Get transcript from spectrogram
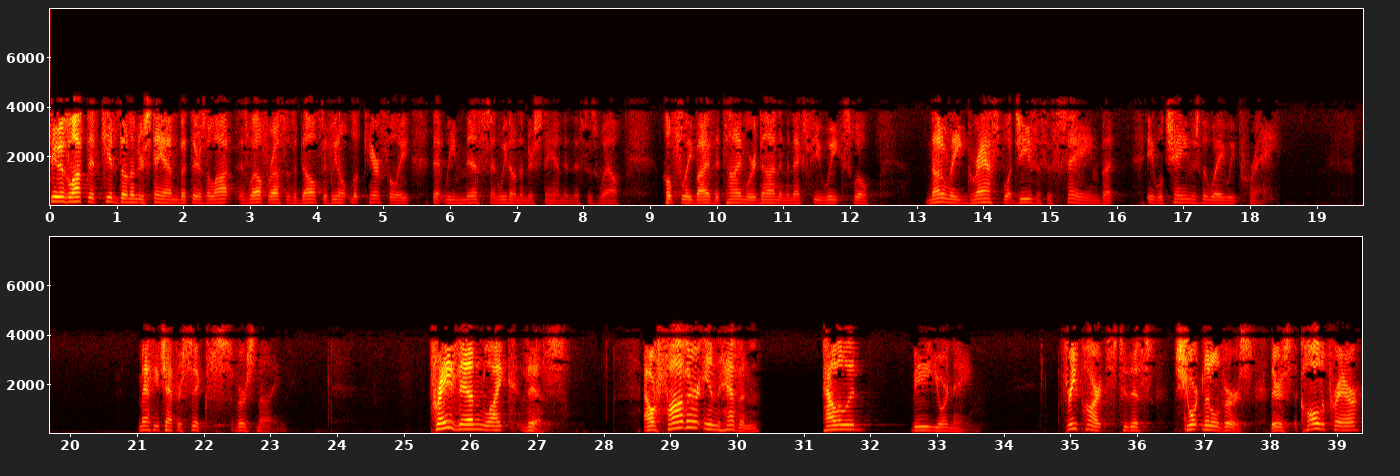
See, there's a lot that kids don't understand, but there's a lot as well for us as adults if we don't look carefully that we miss and we don't understand in this as well. Hopefully, by the time we're done in the next few weeks, we'll not only grasp what Jesus is saying, but it will change the way we pray. Matthew chapter 6, verse 9. Pray then like this Our Father in heaven, hallowed be your name. Three parts to this short little verse. There's the call to prayer,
